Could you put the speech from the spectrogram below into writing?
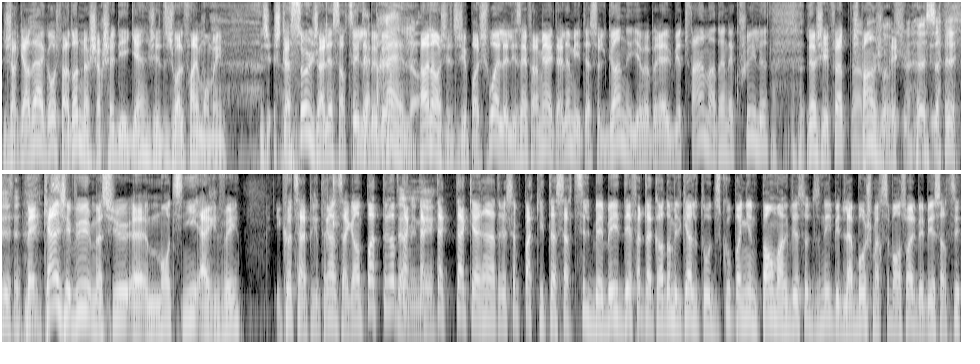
je regardais à gauche, puis à droite, me cherchait des gants. J'ai dit, je vais le faire moi-même. J'étais sûr que j'allais sortir le bébé. prêt, là. Ah non, j'ai dit, j'ai pas le choix. là. Les infirmières étaient là, mais ils étaient sur le gun. Il y avait à peu près huit femmes en train d'accoucher. Là, là j'ai fait, je pense, je- Ça- mais quand j'ai vu M. Montigny arriver, écoute, ça a pris 30 secondes. Pas de trouble, tac, tac, tac, tac, il est rentré. Je sais pas qui t'a sorti le bébé, défait le cordon ombilical autour du cou, pogné une pompe, enlevé ça du nez puis de la bouche. Merci, bonsoir, le bébé est sorti.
